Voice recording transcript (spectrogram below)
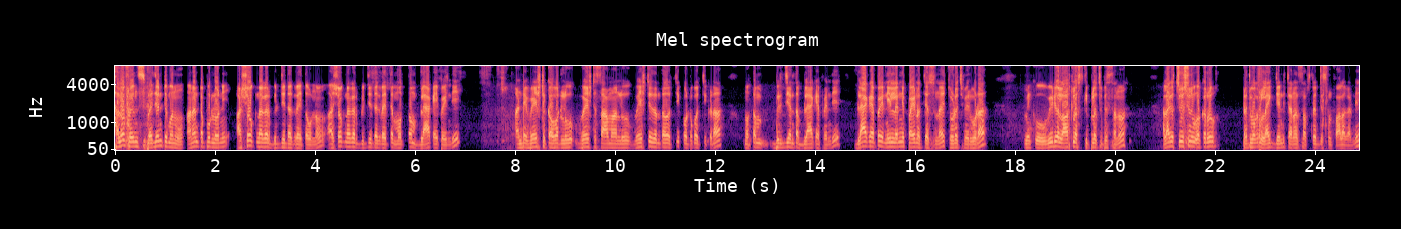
హలో ఫ్రెండ్స్ ప్రజెంట్ మనం అనంతపూర్లోని అశోక్ నగర్ బ్రిడ్జి దగ్గర అయితే ఉన్నాం అశోక్ నగర్ బ్రిడ్జి దగ్గర అయితే మొత్తం బ్లాక్ అయిపోయింది. అంటే వేస్ట్ కవర్లు వేస్ట్ సామాన్లు వేస్టేజ్ అంతా వచ్చి కొట్టుకొచ్చి ఇక్కడ మొత్తం బ్రిడ్జి అంతా బ్లాక్ అయిపోయింది. బ్లాక్ అయిపోయి నీళ్ళన్నీ పైన వచ్చేస్తున్నాయి. చూడొచ్చు మీరు కూడా. మీకు వీడియో లాస్ట్లో స్కిప్లో చూపిస్తాను. అలాగే చూసిన ఒకరు ప్రతి ఒక్కరు లైక్ చేయండి ఛానల్ సబ్స్క్రైబ్ చేసుకుని ఫాలో కండి.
